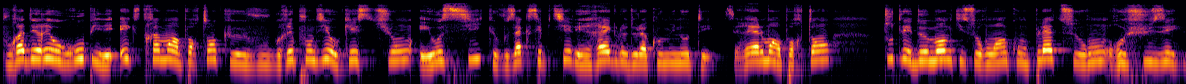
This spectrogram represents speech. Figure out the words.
Pour adhérer au groupe, il est extrêmement important que vous répondiez aux questions et aussi que vous acceptiez les règles de la communauté. C'est réellement important. Toutes les demandes qui seront incomplètes seront refusées.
